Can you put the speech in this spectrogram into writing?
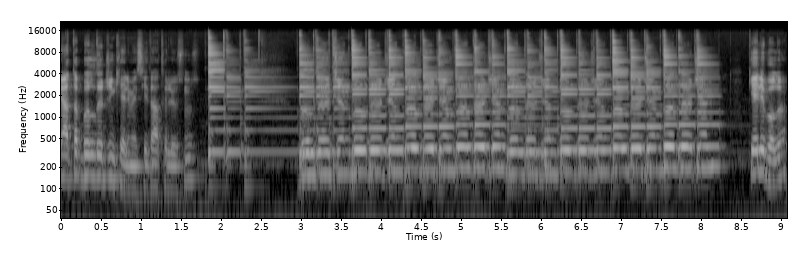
Ya da bıldırcın kelimesiydi hatırlıyorsunuz. Bıldırcın, bıldırcın, bıldırcın, bıldırcın, bıldırcın, bıldırcın, bıldırcın, bıldırcın. Gelibolu.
